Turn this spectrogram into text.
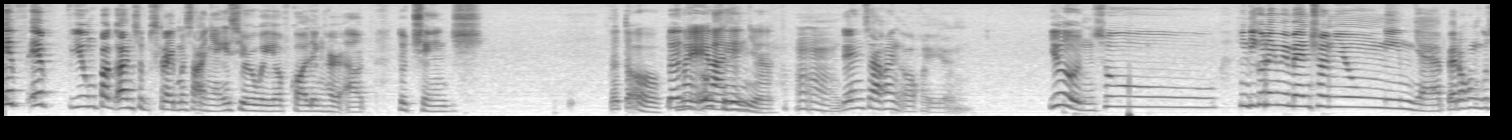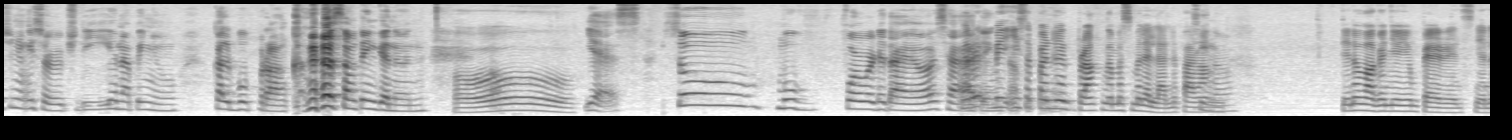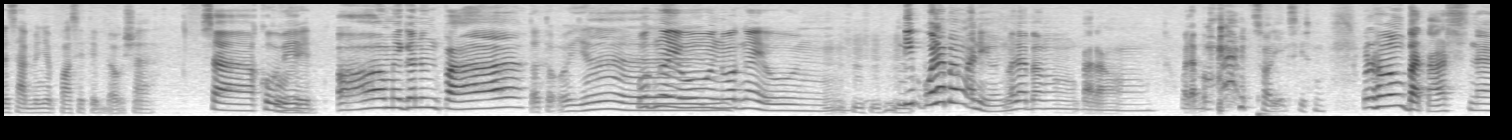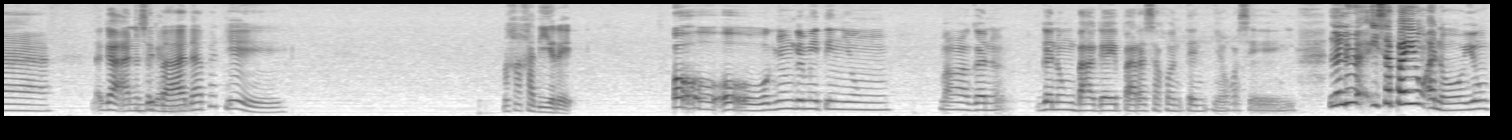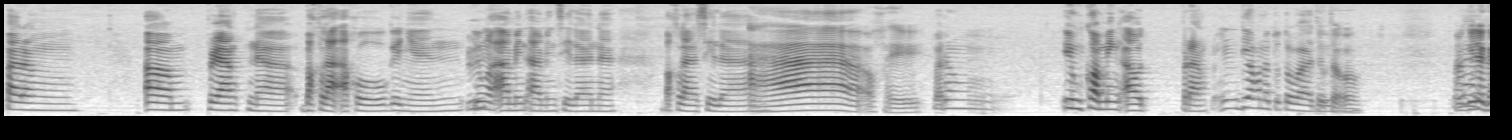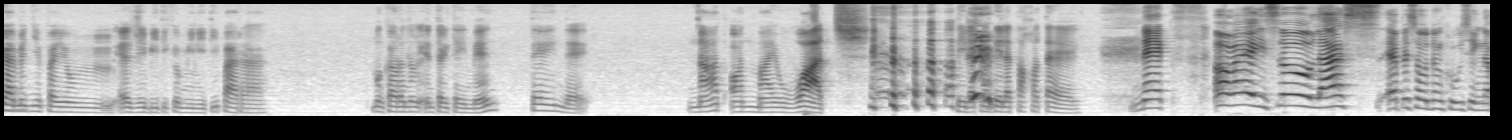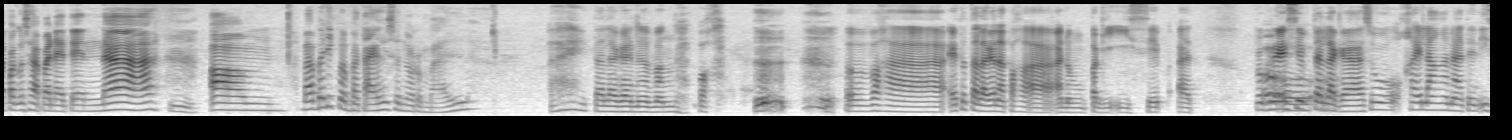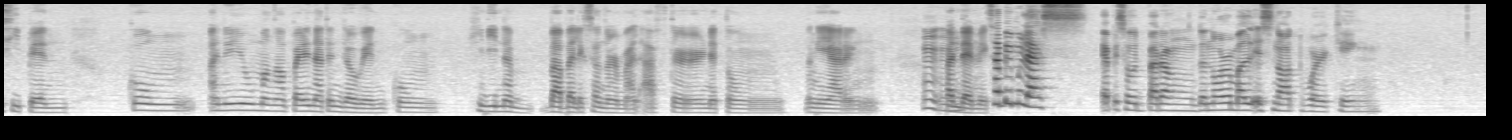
if if yung pag-unsubscribe mo sa kanya is your way of calling her out to change, Totoo. Then, May okay. imagine niya. mm then sa akin okay yun. Yun, so hindi ko na i-mention yung name niya, pero kung gusto niyo i-search, di hanapin niyo Kalbo Prank, something ganun. Oh. Yes. So, move forward na tayo sa Pero ating may topic isa pa na- nag-prank na mas malala na parang Sino? Tinawagan niya yung parents niya na sabi niya positive daw siya. Sa COVID. COVID. Ah, may ganun pa. Totoo yan. Wag ngayon, wag ngayon. Hindi, wala bang ano yun? Wala bang parang, wala bang, sorry, excuse me. Wala bang batas na nag-aano sa Diba? ganun? Dapat niya eh. Nakakadiri. Oo, oo, oo. Wag niyong gamitin yung mga ganun, ganong bagay para sa content niyo kasi. Lalo, isa pa yung ano, yung parang um, prank na bakla ako, ganyan. Hmm? Yung aamin-amin sila na bakla sila. Ah, okay. Parang yung coming out prank, hindi ako natutuwa doon. Totoo. Ang Wala. ginagamit niya pa yung LGBT community para magkaroon ng entertainment? Te, hindi. Not on my watch. dilat na dilat ako, te. Next! Okay, so last episode ng cruising na pag-usapan natin na um babalik pa ba tayo sa normal? Ay, talaga namang napaka... napaka... Ito talaga napaka anong pag-iisip at progressive Oo, oo, talaga. So, kailangan natin isipin kung ano yung mga pwede natin gawin kung hindi na babalik sa normal after nitong nangyayaring Mm-mm. pandemic. Sabi mo last episode parang the normal is not working.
